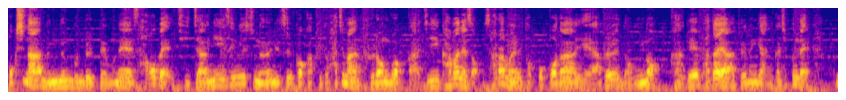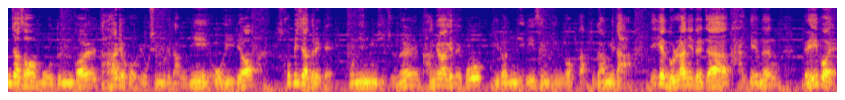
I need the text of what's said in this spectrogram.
혹시나 늦는 분들 때문에 사업에 지장이 생길 수는 있을 것 같기도 하지만 그런 것까지 감안해서 사람을 덧뽑거나 예약을 넉넉하게 받아야 되는 게 아닐까 싶은데 혼자서 모든 걸 다 하려고 욕심부리다 보니 오히려 소비자들에게 본인 기준을 강요하게 되고 이런 일이 생긴 것 같기도 합니다. 이게 논란이 되자 가게는 네이버의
